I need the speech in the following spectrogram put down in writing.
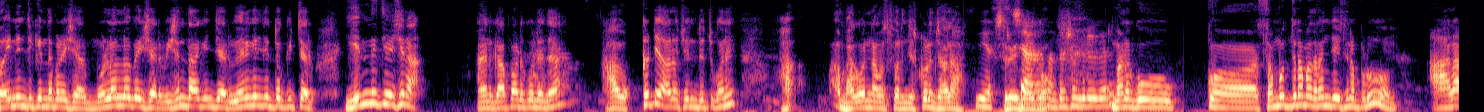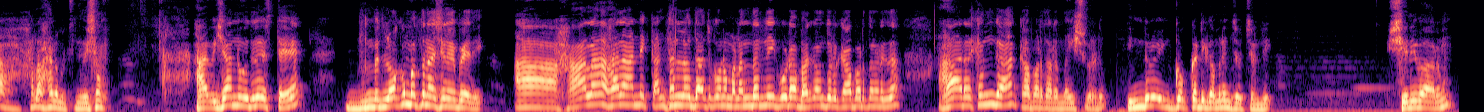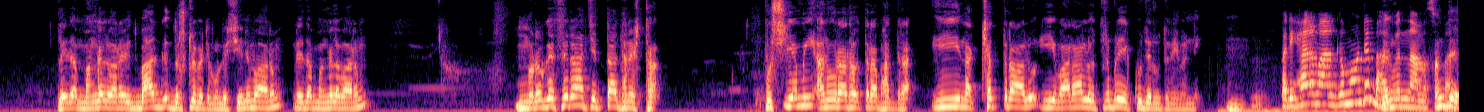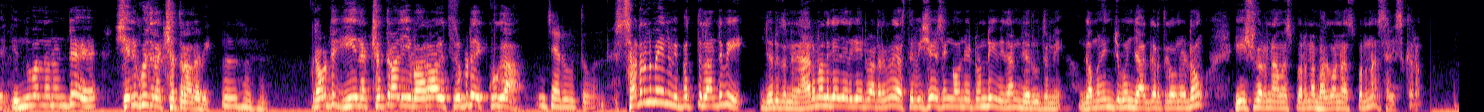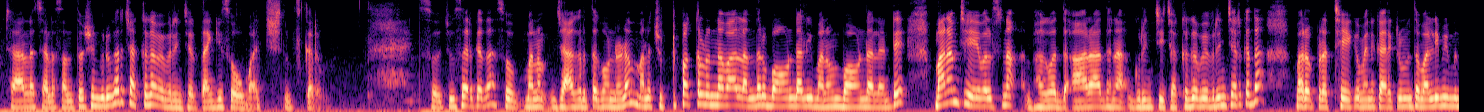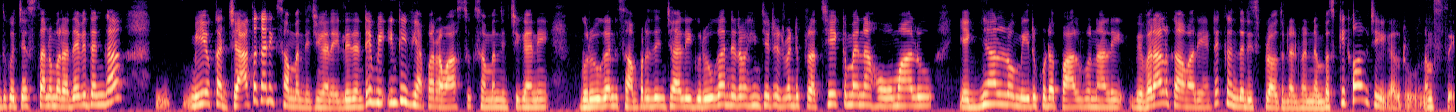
పైనుంచి కింద పడేశారు ముళ్ళల్లో వేశారు విషం తాగించారు వెనుకలిచి తొక్కిచ్చారు. ఎన్ని చేసినా ఆయన కాపాడుకోలేదా? ఆ ఒక్కటి ఆలోచన తెచ్చుకొని భగవన్ నామస్మరణ చేసుకోవడం చాలా శ్రేయదాయకం. మనకు సముద్ర మథనం చేసినప్పుడు అలా హలహలం వచ్చింది విషం. ఆ విషాన్ని వదిలేస్తే లోకం మొత్తం నాశనం అయిపోయేది. ఆ హాలాహలాన్ని కంఠంలో దాచుకొని మనందరినీ కూడా భగవంతుడు కాపాడుతున్నాడు కదా ఆ రకంగా కాపాడతాడు మహేశ్వరుడు. ఇందులో ఇంకొకటి గమనించవచ్చండి. శనివారం లేదా మంగళవారం ఇది బాగా దృష్టిలో పెట్టుకోండి. శనివారం లేదా మంగళవారం మృగశిర చిత్తాధనిష్ట పుష్యమి అనురాధ ఉత్తరభద్ర ఈ నక్షత్రాలు ఈ వారాలు వచ్చినప్పుడు ఎక్కువ జరుగుతున్నాయి ఇవన్నీ. పరిహార మార్గము అంటే భగవద్ అంతే. ఎందువల్లనంటే శనికుజ నక్షత్రాలు అవి. కాబట్టి ఈ నక్షత్రాలు ఈ వారాలు వచ్చినప్పుడు ఎక్కువగా జరుగుతూ ఉంది సడన్మైన విపత్తు లాంటివి జరుగుతున్నాయి. నార్మల్గా జరిగే వాటి కాస్త విశేషంగా ఉండేటువంటి విధానం జరుగుతున్నాయి. గమనించుకొని జాగ్రత్తగా ఉండటం ఈశ్వర నామస్మరణ భగవన్ నామస్మరణ శ్రేయస్కరం చాలా చాలా సంతోషం గురుగారు. చక్కగా వివరించారు. థ్యాంక్ యూ సో మచ్ నమస్కారం. సో చూసారు కదా? సో మనం జాగ్రత్తగా ఉండడం మన చుట్టుపక్కల ఉన్న వాళ్ళందరూ బాగుండాలి మనం బాగుండాలంటే మనం చేయవలసిన భగవద్ ఆరాధన గురించి చక్కగా వివరించారు కదా? మరో ప్రత్యేకమైన కార్యక్రమంతో మళ్ళీ మీ ముందుకు వచ్చేస్తాను. మరి అదేవిధంగా మీ యొక్క జాతకానికి సంబంధించి కానీ లేదంటే మీ ఇంటి వ్యాపార వాస్తుకు సంబంధించి కానీ గురువుగారిని సంప్రదించాలి గురువుగారు నిర్వహించేటటువంటి ప్రత్యేకమైన హోమాలు యజ్ఞాల్లో మీరు కూడా పాల్గొనాలి వివరాలు కావాలి అంటే క్రింద డిస్ప్లే అవుతున్నటువంటి నెంబర్స్కి కాల్ చేయగలరు. నమస్తే.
